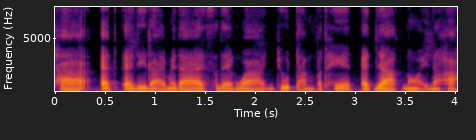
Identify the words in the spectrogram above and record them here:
ถ้าแอดไอดีไลน์ไม่ได้แสดงว่าอยู่ต่างประเทศแอดยากหน่อยนะคะ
